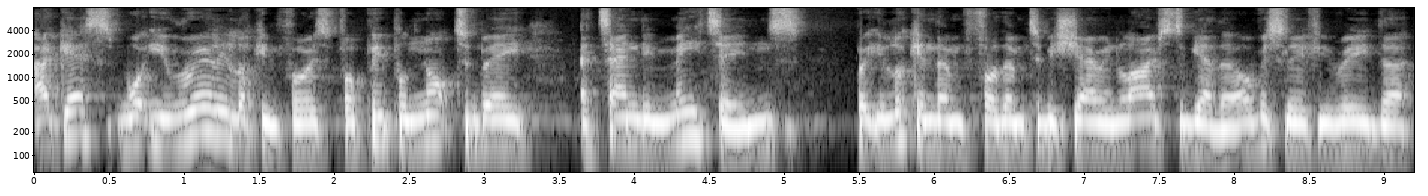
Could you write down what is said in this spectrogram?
I guess what you're really looking for is for people not to be attending meetings, but you're looking them for them to be sharing lives together. Obviously, if you read the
